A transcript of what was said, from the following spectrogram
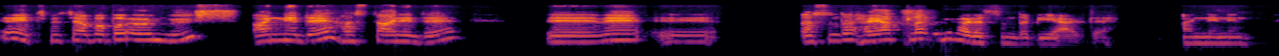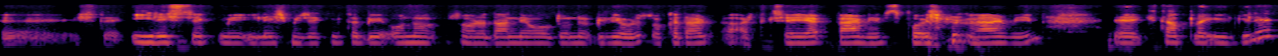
Evet, mesela baba ölmüş, anne de hastanede e, ve e, aslında hayatla ölüm arasında bir yerde. Annenin e, işte iyileşecek mi, iyileşmeyecek mi tabii onu sonradan ne olduğunu biliyoruz. O kadar artık şey vermeyeyim, spoiler vermeyeyim e, kitapla ilgili.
